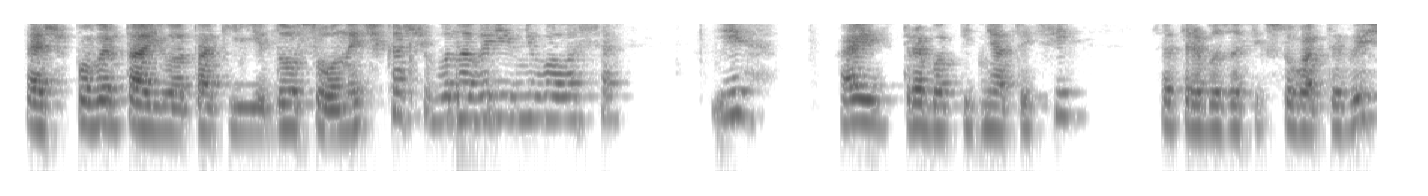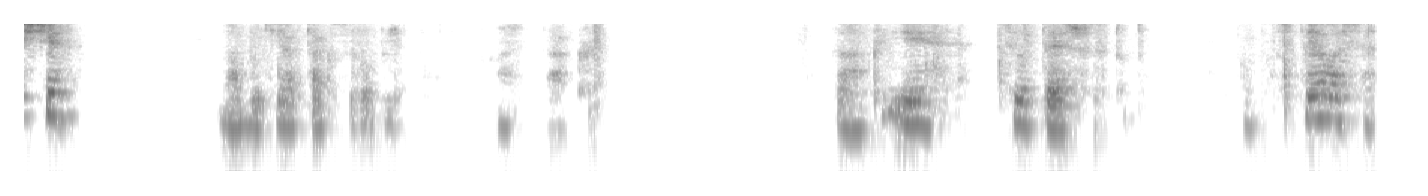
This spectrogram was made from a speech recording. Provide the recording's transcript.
Теж повертаю отак її до сонечка, щоб вона вирівнювалася. І хай треба підняти ці. Це треба зафіксувати вище. Мабуть, я так зроблю. Ось так. Так, і цю теж тут опустилася,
